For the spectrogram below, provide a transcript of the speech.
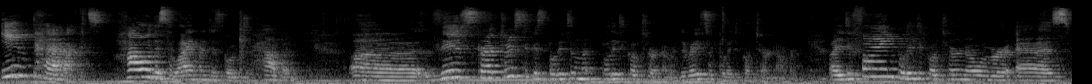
impacts how this alignment is going to happen. Uh, this characteristic is political, political turnover, the rates of political turnover. I define political turnover as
